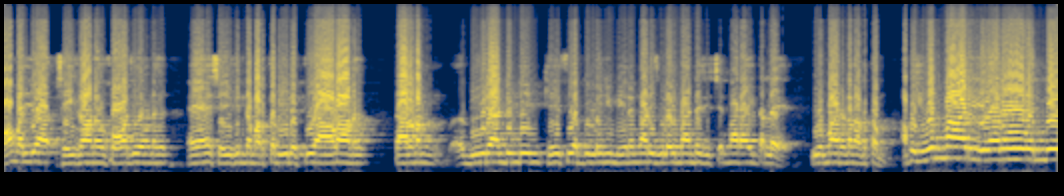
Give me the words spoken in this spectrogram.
ഓൻ വലിയ ഷെയ്ഖാണ് ഹോജയാണ് ഏ ഷെയ്ഖിന്റെ മർത്തബിയിലെത്തിയ ആളാണ്. കാരണം വീരാണ്ടിന്റെയും കെ സി അബ്ദുള്ളയും മീനങ്ങാടി സുലൈമാന്റെ ശിഷ്യന്മാരായിട്ടല്ലേ യുവന്മാരുടെ നടത്തം. അപ്പൊ യുവന്മാർ ഏറോ വലിയ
